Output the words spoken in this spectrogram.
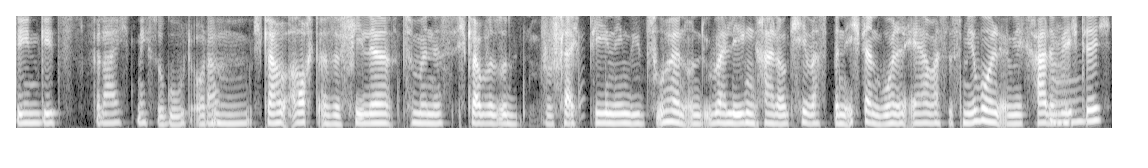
denen geht's vielleicht nicht so gut, oder? Mhm. Ich glaube auch, also viele zumindest, ich glaube so vielleicht diejenigen, die zuhören und überlegen gerade, okay, was bin ich denn wohl eher, was ist mir wohl irgendwie gerade mhm. wichtig?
